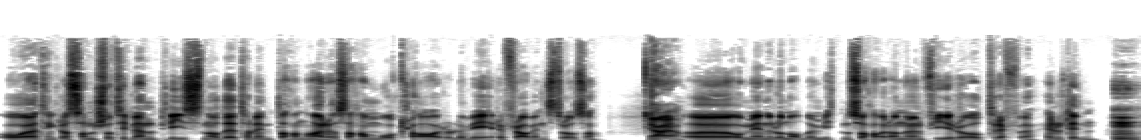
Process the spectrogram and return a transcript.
Og jeg tenker at Sancho til den prisen og det talentet han har, altså han må klare å levere fra venstre også. ja, ja. Uh, og med Ronaldo i midten så har han jo en fyr å treffe hele tiden. Mm.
